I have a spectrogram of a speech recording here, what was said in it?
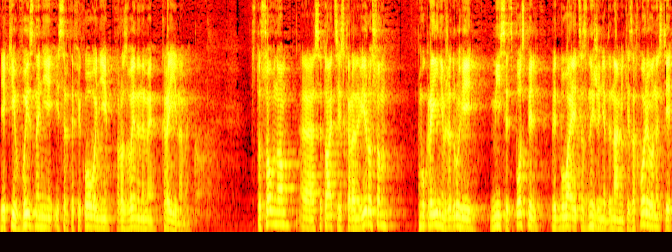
які визнані і сертифіковані розвиненими країнами. Стосовно е, ситуації з коронавірусом, в Україні вже другий місяць поспіль відбувається зниження динаміки захворюваності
